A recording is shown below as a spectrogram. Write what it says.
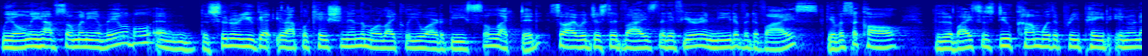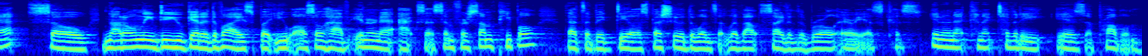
We only have so many available, and the sooner you get your application in, the more likely you are to be selected. So I would just advise that if you're in need of a device, give us a call. The devices do come with a prepaid internet. So not only do you get a device, but you also have internet access. And for some people, that's a big deal, especially with the ones that live outside of the rural areas, because internet connectivity is a problem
